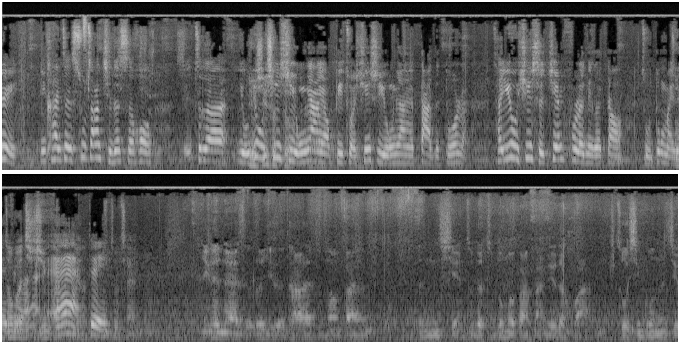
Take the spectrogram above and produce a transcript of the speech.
对，你看在舒张期的时候，这个有右心室容量要比左心室容量要大得多了。它右心室肩负了那个到主动脉的这个，哎，对。一个呢，手术以后，它主动脉很显著的主动脉瓣反流的话，左心功能就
